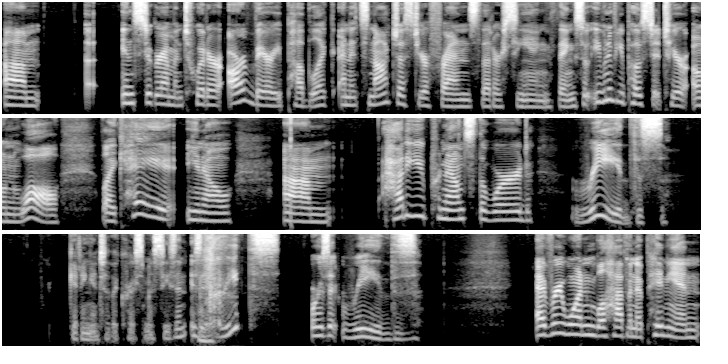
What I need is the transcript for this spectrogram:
um, uh, Instagram and Twitter are very public, and it's not just your friends that are seeing things. So even if you post it to your own wall, like, hey, you know, um, how do you pronounce the word wreaths? Getting into the Christmas season. Is it wreaths or is it wreaths? Everyone will have an opinion,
